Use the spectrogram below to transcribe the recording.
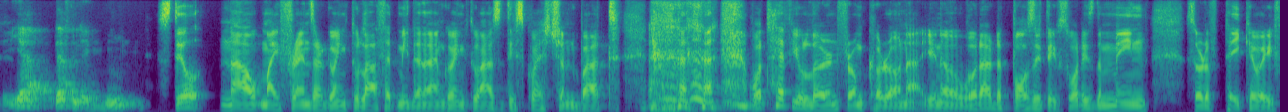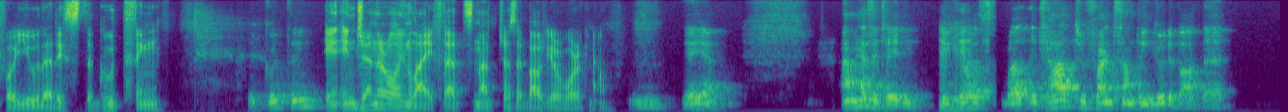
Yeah, definitely. Mm-hmm. Still, now my friends are going to laugh at me that I'm going to ask this question, but what have you learned from Corona? You know, what are the positives? What is the main sort of takeaway for you that is the good thing? A good thing? In, in general, in life, that's not just about your work now. Mm. Yeah, yeah. I'm hesitating mm-hmm. because, mm-hmm. well, it's hard to find something good about that.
